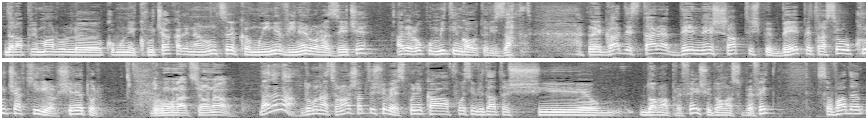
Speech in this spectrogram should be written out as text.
de la primarul uh, Comunei Crucea, care ne anunță că mâine, vineri, ora 10, are loc un meeting autorizat legat de starea DN17B pe traseul Crucea-Chiriol și retur. Drumul național. Da, da, da, drumul național 17B. Spune că a fost invitată și doamna prefect și doamna subprefect să vadă,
